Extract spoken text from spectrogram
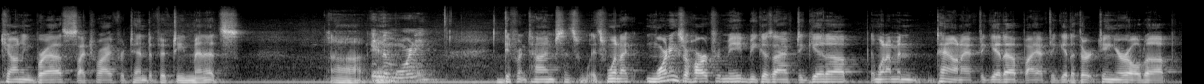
counting breaths. I try for 10 to 15 minutes. Uh, in the morning? Different times since it's when I mornings are hard for me because I have to get up. And when I'm in town, I have to get up. I have to get a 13 year old up.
